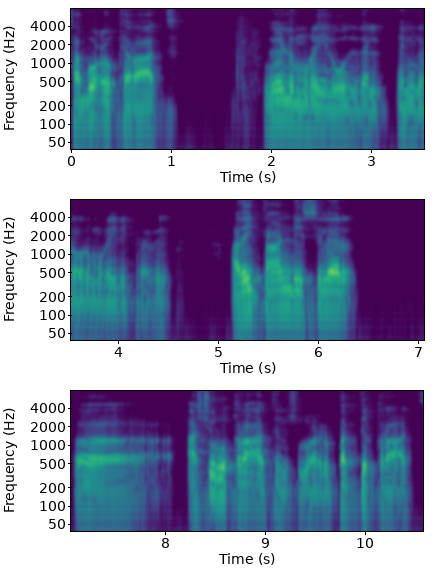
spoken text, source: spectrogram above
சபு கராத் ஏழு முறையில் ஓதுதல் என்கிற ஒரு முறை இருக்கிறது. அதை தாண்டி சிலர் அஷுரு கராத் என்று சொல்வார்கள் பத்து கராத்.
